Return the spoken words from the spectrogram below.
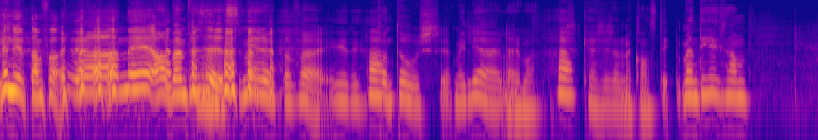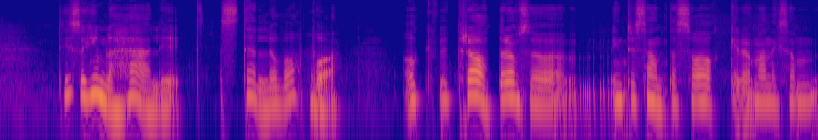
men utanför? Ja, nej, ja men precis. Mer utanför. I det Ja. kontorsmiljö däremot kanske känner mig konstig. Men det är liksom... Det är så himla härligt ställe att vara på. Och vi pratar om så intressanta saker. Och man liksom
